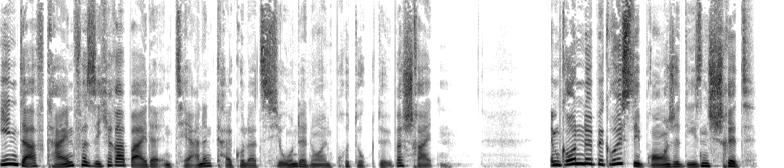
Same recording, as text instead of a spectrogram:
Ihn darf kein Versicherer bei der internen Kalkulation der neuen Produkte überschreiten. Im Grunde begrüßt die Branche diesen Schritt,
